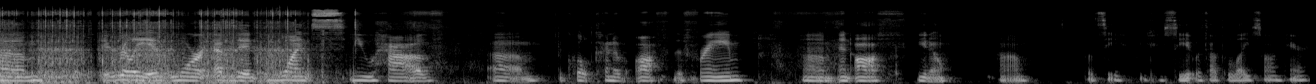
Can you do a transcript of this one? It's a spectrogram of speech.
um, it really is more evident once you have um, the quilt kind of off the frame um, and off, you know, um, let's see, you can see it without the lights on here,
